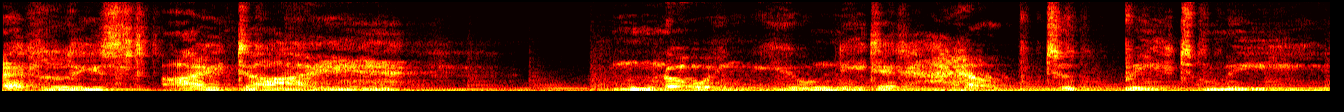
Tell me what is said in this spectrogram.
at least I die. Knowing you needed help to beat me.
